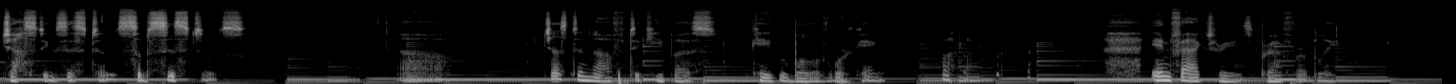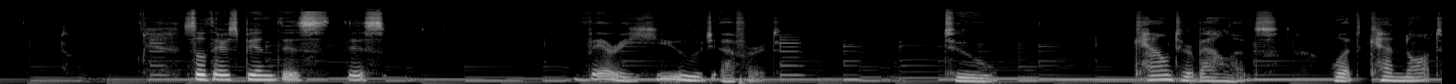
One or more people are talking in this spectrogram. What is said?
just existence, subsistence just enough to keep us capable of working. In factories, preferably. So there's been this, this very huge effort to counterbalance what cannot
